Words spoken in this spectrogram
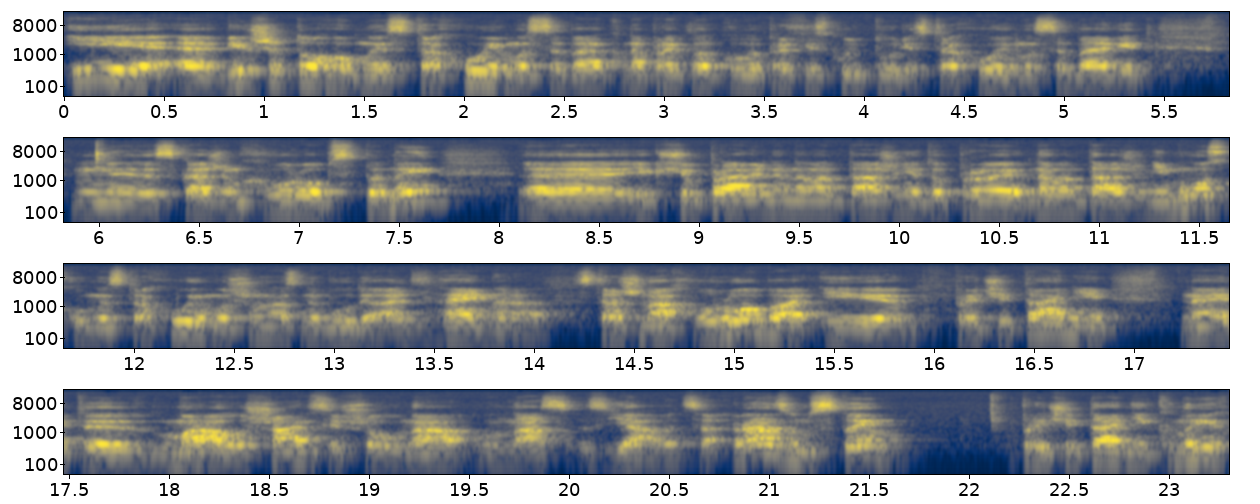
І е, більше того, ми страхуємо себе, наприклад, коли при фізкультурі страхуємо себе від, е, скажімо, хвороб спини. Е, якщо правильне навантаження, то при навантаженні мозку ми страхуємо, що у нас не буде Альцгеймера. Страшна хвороба, і при читанні знаєте, мало шансів, що вона у нас з'явиться. Разом з тим. При читанні книг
